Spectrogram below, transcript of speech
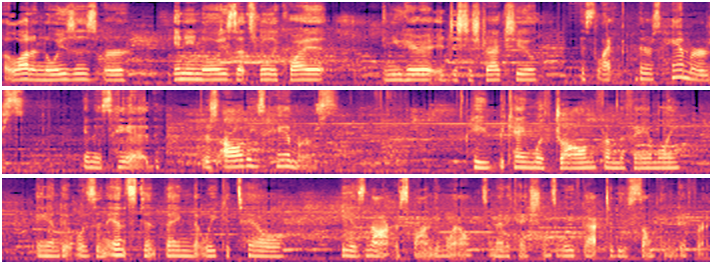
a lot of noises or any noise that's really quiet and you hear it, it just distracts you. It's like there's hammers in his head. There's all these hammers. He became withdrawn from the family, and it was an instant thing that we could tell he is not responding well to medications. We've got to do something different.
